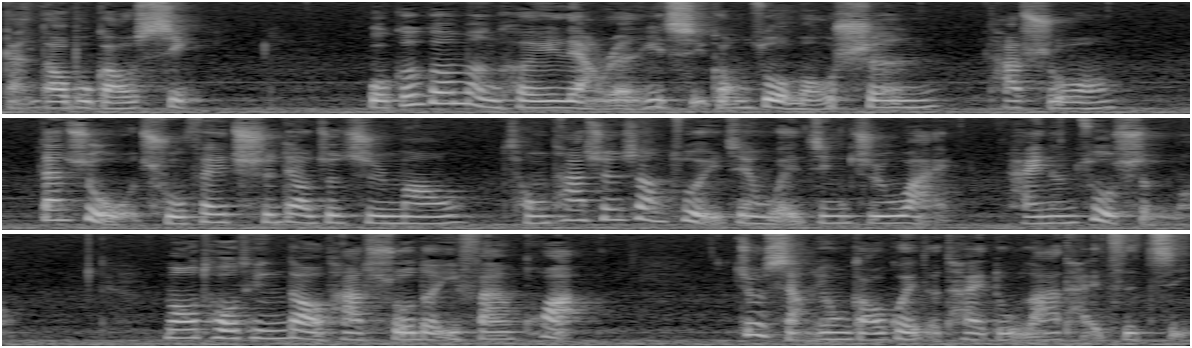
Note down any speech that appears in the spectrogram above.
感到不高兴。我哥哥们可以两人一起工作谋生，他说。但是我除非吃掉这只猫，从它身上做一件围巾之外，还能做什么？猫偷听到他说的一番话。就想用高贵的态度拉抬自己。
